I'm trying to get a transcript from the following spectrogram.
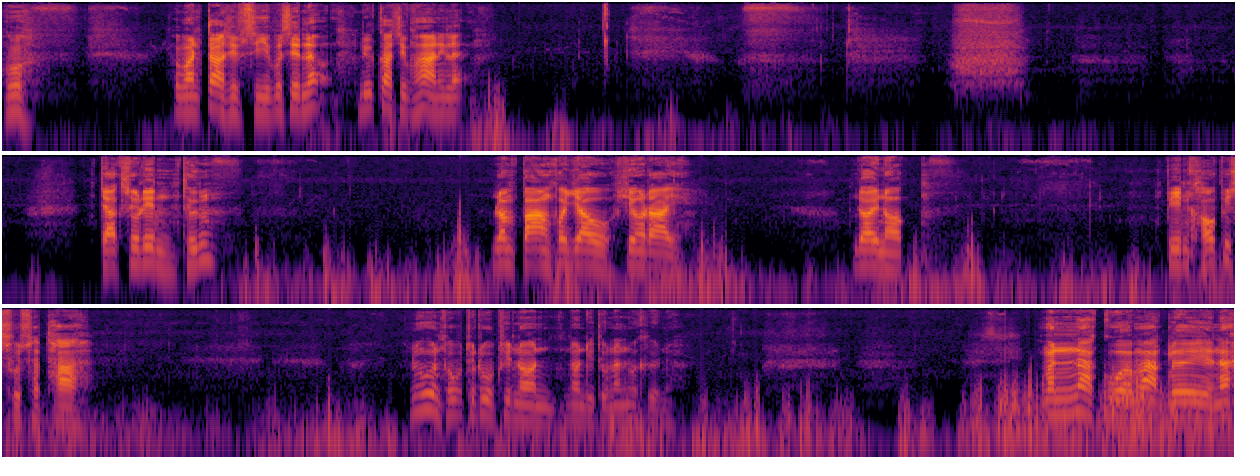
โอ้ประมาณเก้าสิบสี่เปอร์เซ็นต์แล้ว หรือเก้าสิบห้านี่แหละ จากสุรินทร์ถึงลำปางพะเยาเชียงราย ดอยหนอก ปีนเขาพิสูจน์ศรัทธานู่นพระพุทธรูปที่นอนนอนอยู่ตรงนั้นเมื่อคืน มันน่ากลัวมากเลยนะ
